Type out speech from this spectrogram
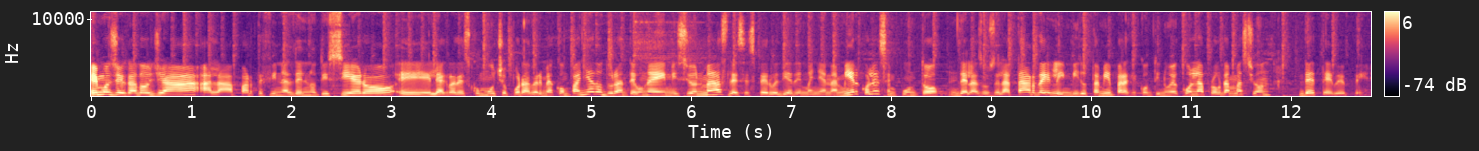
Hemos llegado ya a la parte final del noticiero. Eh, le agradezco mucho por haberme acompañado durante una emisión más. Les espero el día de mañana miércoles en punto de las 2 de la tarde. Le invito también para que continúe con la programación de TVP.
